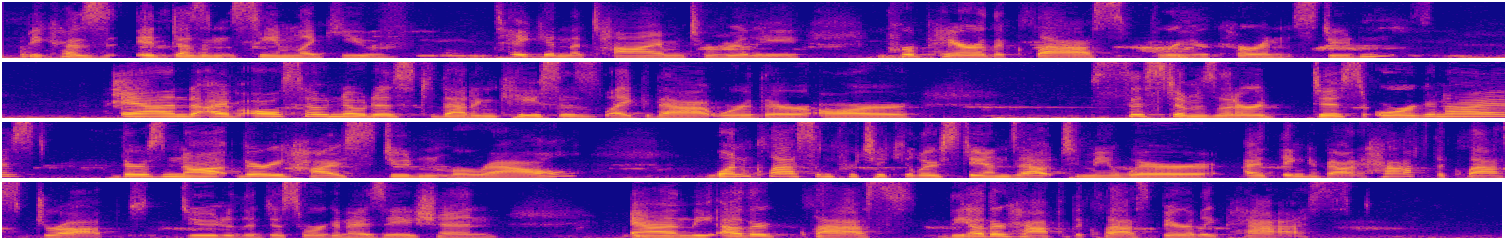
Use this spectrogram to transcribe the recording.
because it doesn't seem like you've taken the time to really prepare the class for your current students and I've also noticed that in cases like that where there are systems that are disorganized, there's not very high student morale. One class in particular stands out to me where I think about half the class dropped due to the disorganization and the other class, the other half of the class barely passed.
